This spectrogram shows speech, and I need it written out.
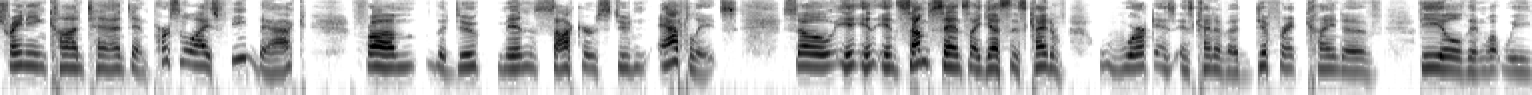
training content and personalized feedback from the Duke men's soccer student athletes. So, in, in some sense, I guess this kind of work is, as kind of a different kind of deal than what we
